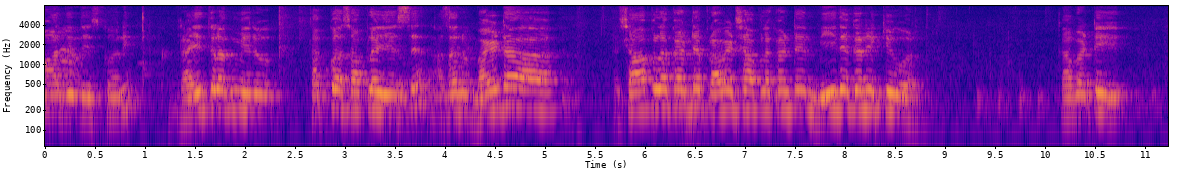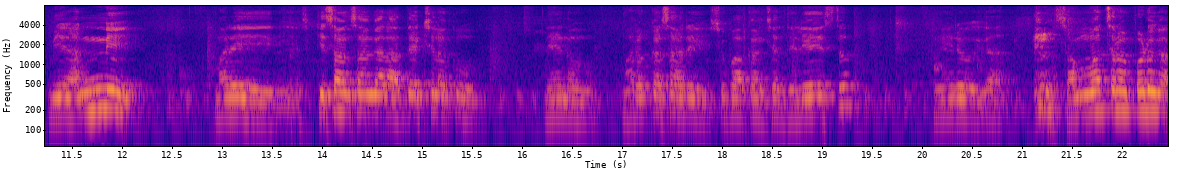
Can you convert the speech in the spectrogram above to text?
మార్జిన్ తీసుకొని రైతులకు మీరు తక్కువ సప్లై చేస్తే అసలు బయట షాపుల కంటే ప్రైవేట్ షాపుల కంటే మీ దగ్గరనే క్యూ పడుతుంది. కాబట్టి మీ అన్ని మరి కిసాన్ సంఘాల అధ్యక్షులకు నేను మరొక్కసారి శుభాకాంక్షలు తెలియజేస్తూ మీరు ఇక సంవత్సరం పొడుగా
